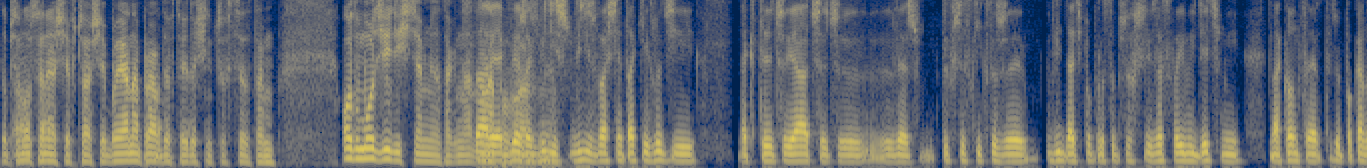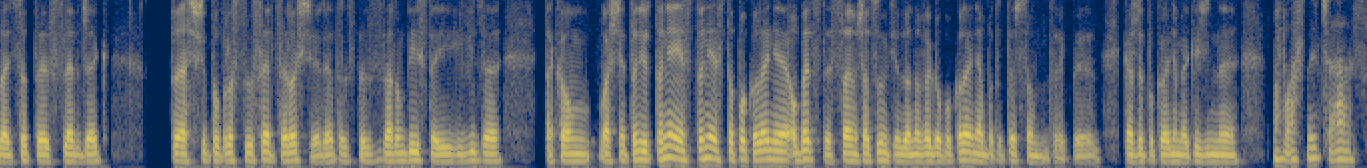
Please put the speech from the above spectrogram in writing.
Do przenoszenia tak. się w czasie, bo ja naprawdę w tej leśniczówce tam odmłodziliście mnie tak na, Stary, na jak wiesz, jak widzisz, widzisz właśnie takich ludzi jak ty, czy ja, czy, czy wiesz, tych wszystkich, którzy widać po prostu przyszli ze swoimi dziećmi na koncert, żeby pokazać, co to jest flapjack, to aż się po prostu serce rośnie, nie? To, jest, to jest zarąbiste i, i widzę taką właśnie, to nie, to, nie jest, to nie jest to pokolenie obecne z całym szacunkiem dla nowego pokolenia, bo to też są to jakby, każde pokolenie ma jakiś inny, ma własny czas,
